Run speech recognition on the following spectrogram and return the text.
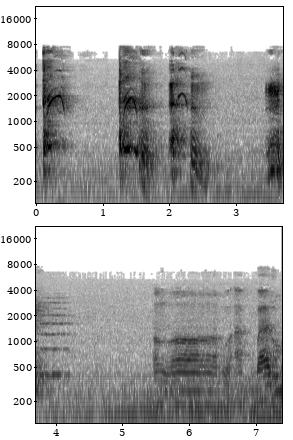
Allahu akbaru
